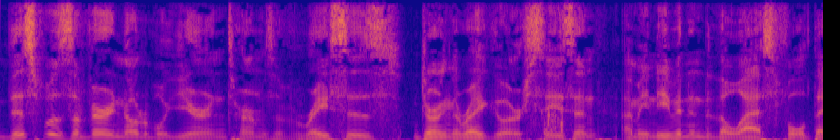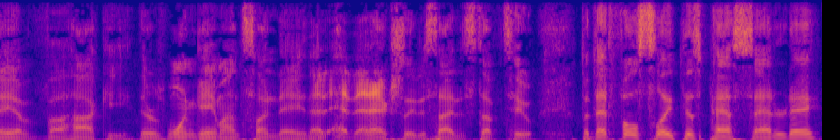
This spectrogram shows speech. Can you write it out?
This was a very notable year in terms of races during the regular season. I mean, even into the last full day of uh, hockey, there was one game on Sunday that that actually decided stuff too. But that full slate this past Saturday,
